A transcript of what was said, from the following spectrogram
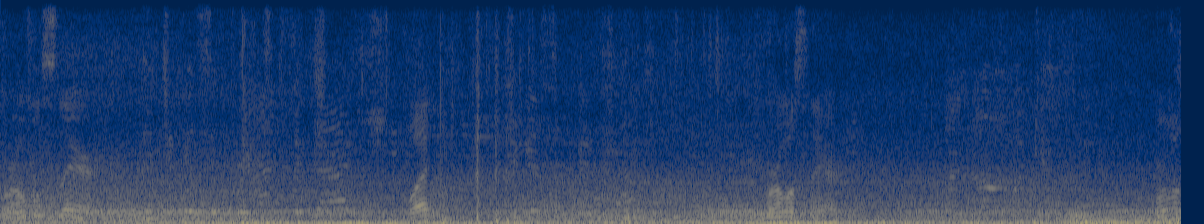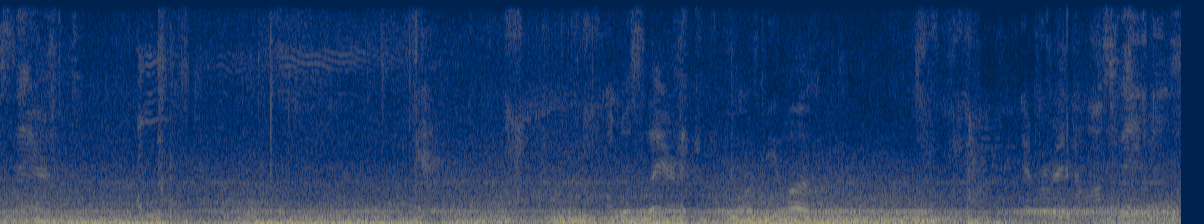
We're almost there. What? We're almost there. We're almost there. Almost there. Looky look. Never been to Las Vegas.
